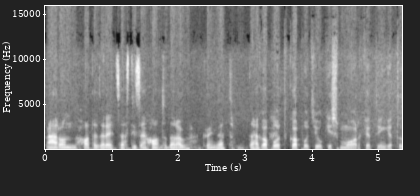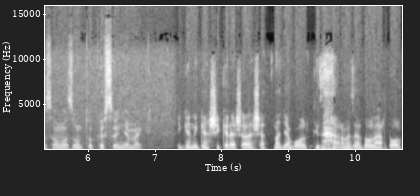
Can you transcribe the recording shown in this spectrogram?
áron 6116 darab könyvet. Tehát kapott, kapott jó kis marketinget az Amazontól, köszönje meg. Igen, igen, sikeres, elesett nagyjából 13 ezer dollártól.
